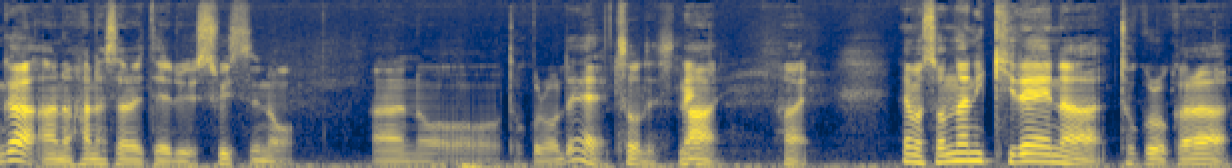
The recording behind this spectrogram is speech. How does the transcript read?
があの話されているスイスのあのところで、そうですね。はいはい、でもそんなに綺麗なところから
